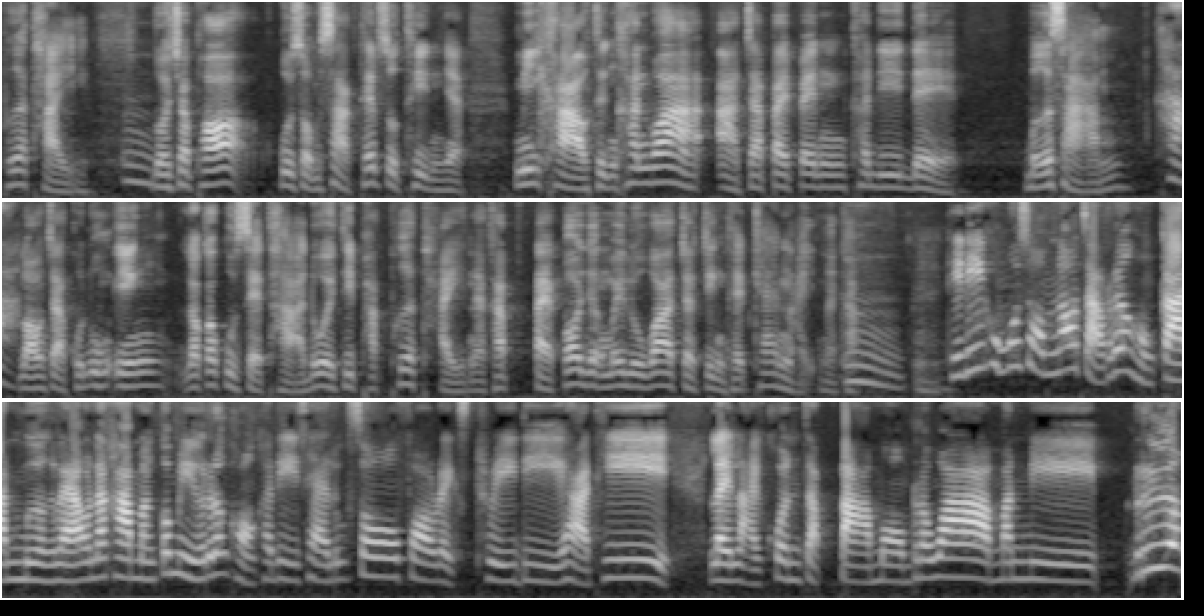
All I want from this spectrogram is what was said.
เพื่อไทย โดยเฉพาะคุณสมศักดิ์เทพสุทินเนี่ยมีข่าวถึงขั้นว่าอาจจะไปเป็นคดีเดต เบอร์สามค่ะรองจากคุณอุ้งอิง แล้วก็คุณเศรษฐาด้วยที่พักเพื่อไทยนะครับ แต่ก็ยังไม่รู้ว่าจะจริงเท็จแค่ไหนนะครับ ทีนี้คุณผู้ชมนอกจากเรื่องของการเมืองแล้วนะคะ มันก็มีเรื่องของคดีแชร์ลูกโซ่ forex 3D ค่ะ ที่หลาย ๆ คนจับตามองเพราะว่ามันมีเรื่อง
